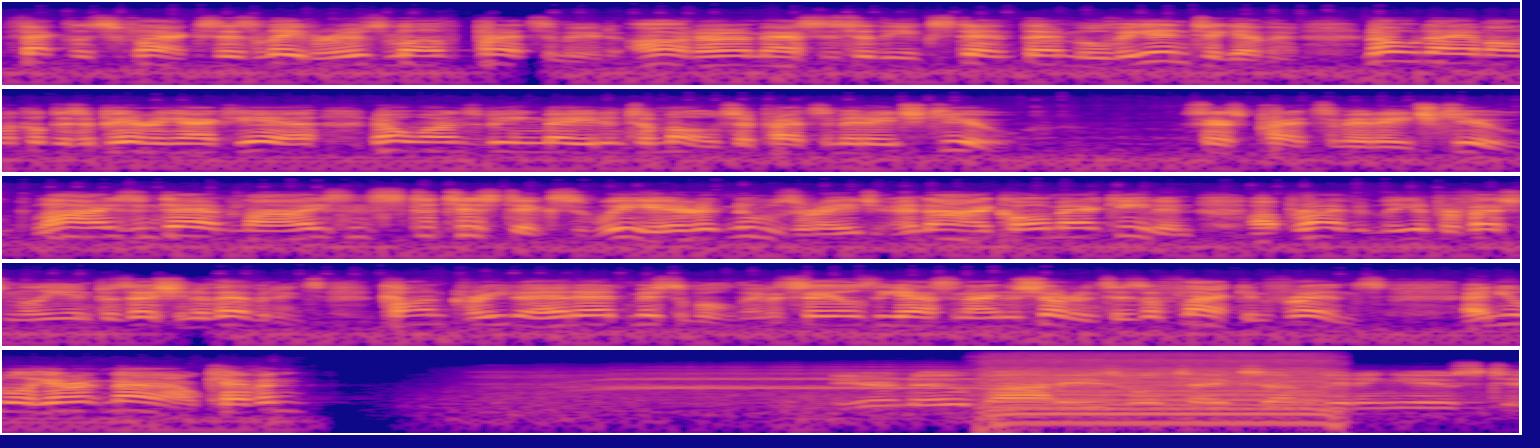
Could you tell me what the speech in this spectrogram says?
Feckless Flack says laborers love Prattsymid. Ardor amasses to the extent they're moving in together. No diabolical disappearing act here. No one's being made into mulch at Prattsymid HQ says Prattsymid HQ. Lies and damned lies and statistics. We here at News Rage and I, Cormac Keenan, are privately and professionally in possession of evidence, concrete and admissible, that assails the asinine assurances of Flack and friends. And you will hear it now, Kevin. Your new bodies will take some getting used to.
